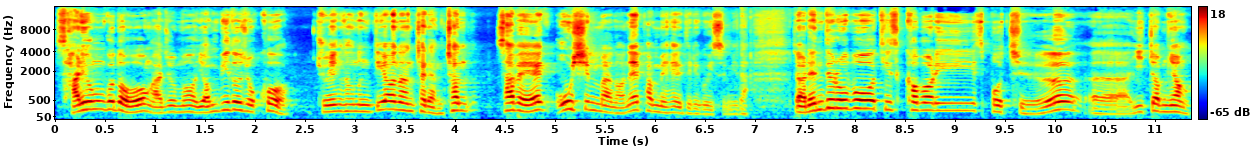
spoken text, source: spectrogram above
4륜구동 아주 뭐 연비도 좋고 주행 성능 뛰어난 차량 1,450만 원에 판매해 드리고 있습니다. 자, 랜드로버 디스커버리 스포츠 어, 2.0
